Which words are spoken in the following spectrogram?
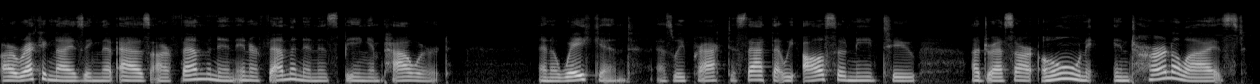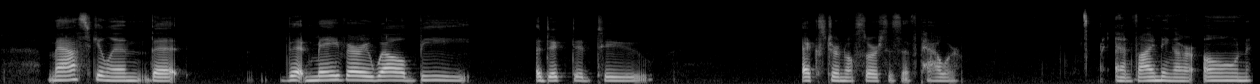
are recognizing that as our feminine, inner feminine is being empowered and awakened as we practice that, that we also need to address our own internalized masculine that that may very well be addicted to external sources of power. And finding our own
